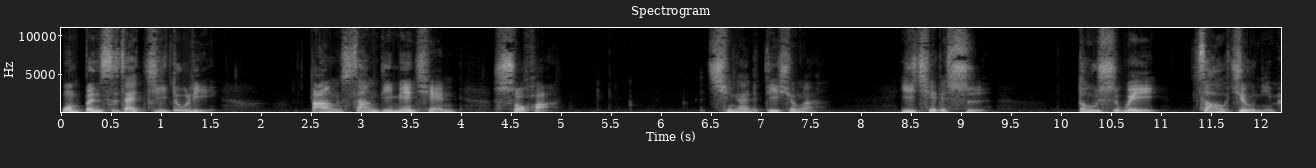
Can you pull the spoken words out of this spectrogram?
我们本是在基督里，当上帝面前说话。亲爱的弟兄啊，一切的事都是为造就你们。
